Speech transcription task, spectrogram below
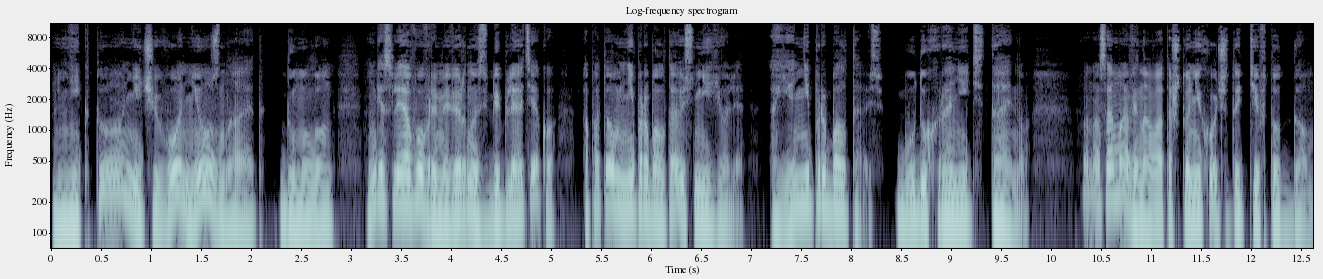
«Никто ничего не узнает», — думал он, — «если я вовремя вернусь в библиотеку, а потом не проболтаюсь Ниёле. А я не проболтаюсь, буду хранить тайну. Она сама виновата, что не хочет идти в тот дом».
